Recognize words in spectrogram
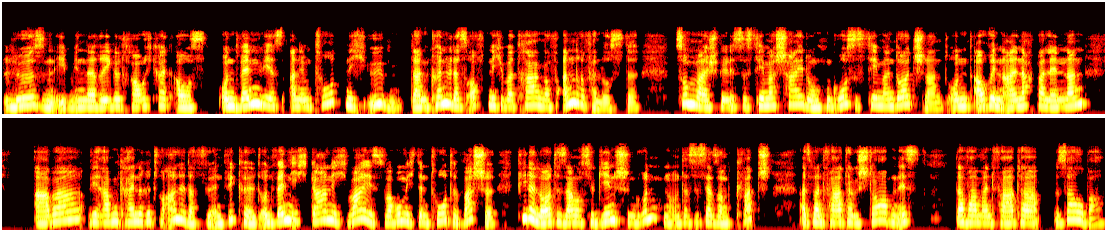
lösen eben in der Regel Traurigkeit aus. Und wenn wir es an dem Tod nicht üben, dann können wir das oft nicht übertragen auf andere Verluste. Zum Beispiel ist das Thema Scheidung ein großes Thema in Deutschland und auch in allen Nachbarländern aber wir haben keine Rituale dafür entwickelt. Und wenn ich gar nicht weiß, warum ich denn Tote wasche, viele Leute sagen aus hygienischen Gründen, und das ist ja so ein Quatsch. Als mein Vater gestorben ist, da war mein Vater sauber.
